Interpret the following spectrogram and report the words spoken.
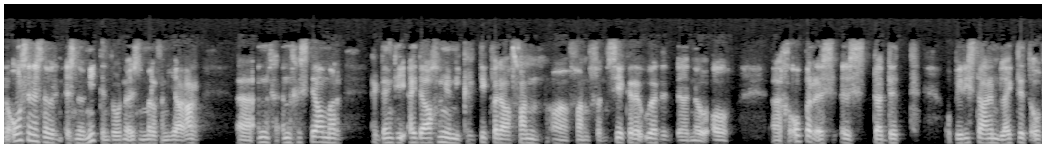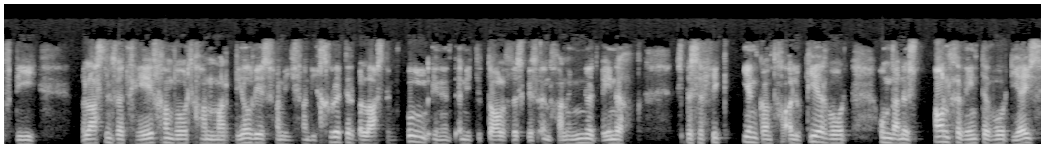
Nou ons is nou is nou nie en word nou is in die middel van die jaar uh in, ingestel maar ek dink die uitdaging en die kritiek wat daarvan uh, van van sekere oor dit uh, nou al uh, geopper is is dat dit op hierdie stadium blyk dit of die belastings wat gehef gaan word gaan maar deel wees van die van die groter belastingpool en in, in die totale fiskus ingaan en nie noodwendig spesifiek eenkant geallokeer word om dan nou aangewend te word juis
